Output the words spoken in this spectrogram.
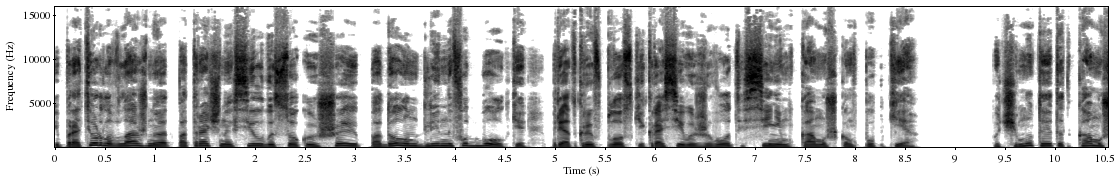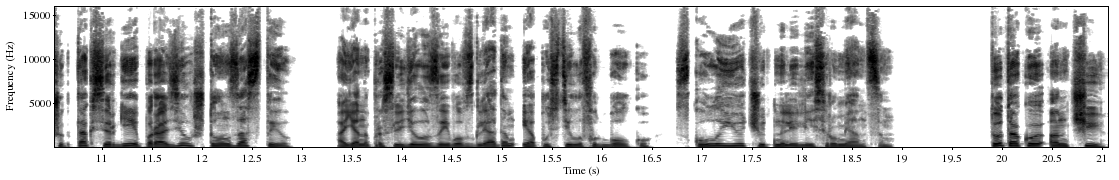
и протерла влажную от потраченных сил высокую шею подолом длинной футболки, приоткрыв плоский красивый живот с синим камушком в пупке. Почему-то этот камушек так Сергея поразил, что он застыл. А Яна проследила за его взглядом и опустила футболку. Скулы ее чуть налились румянцем. «Кто такой Анчи?»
